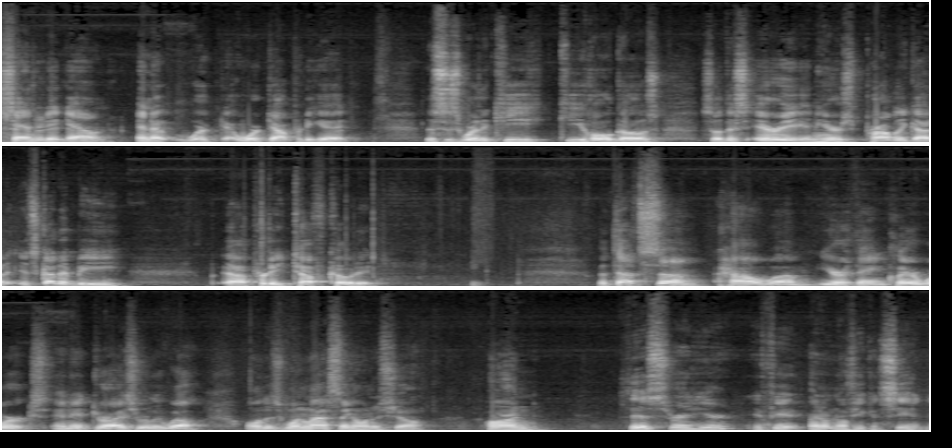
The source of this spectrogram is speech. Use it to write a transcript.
sanded it down. And it worked, it worked out pretty good. This is where the key keyhole goes. So this area in here is probably got, it's got to be uh, pretty tough coated. But that's um, how um, urethane clear works, and it dries really well. Oh, there's one last thing I want to show. On this right here, if you, I don't know if you can see it,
